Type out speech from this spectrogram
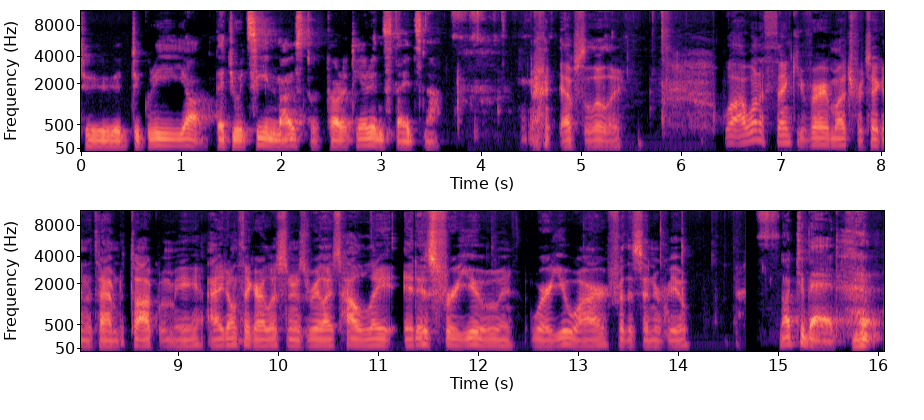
to a degree, yeah, that you would see in most authoritarian states now. Absolutely. Well, I want to thank you very much for taking the time to talk with me. I don't think our listeners realize how late it is for you where you are for this interview. Not too bad.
